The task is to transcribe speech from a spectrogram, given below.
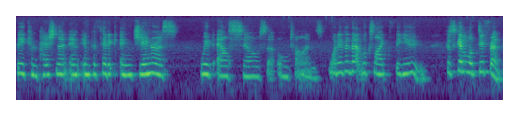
be compassionate and empathetic and generous with ourselves at all times, whatever that looks like for you. because it's going to look different.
